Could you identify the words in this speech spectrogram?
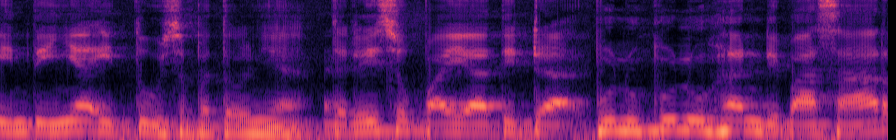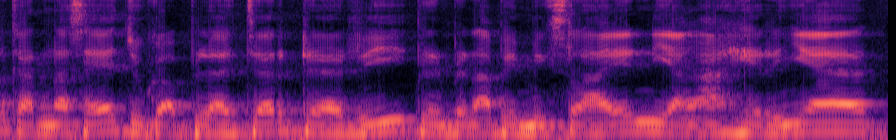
intinya itu sebetulnya. Jadi supaya tidak bunuh-bunuhan di pasar karena saya juga belajar dari brand-brand AB Mix lain yang akhirnya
